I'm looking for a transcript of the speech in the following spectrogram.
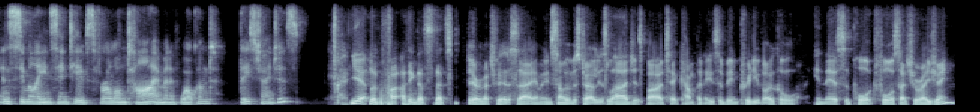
and similar incentives for a long time and have welcomed these changes. Yeah, look, I think that's that's very much fair to say. I mean, some of Australia's largest biotech companies have been pretty vocal in their support for such a regime.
